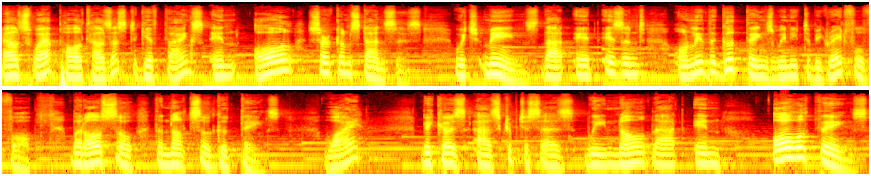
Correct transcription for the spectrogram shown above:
Elsewhere, Paul tells us to give thanks in all circumstances, which means that it isn't only the good things we need to be grateful for, but also the not so good things. Why? Because as scripture says, we know that in all things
